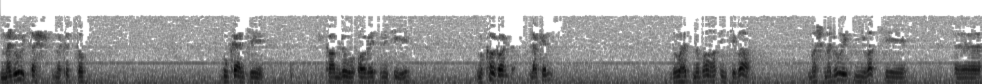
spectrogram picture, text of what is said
ملو تش ما كتب. وكان في كاملو أو ريسنتي نقاش لكن دوهت نبا انتباه. مش مدوي ني وقت آه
